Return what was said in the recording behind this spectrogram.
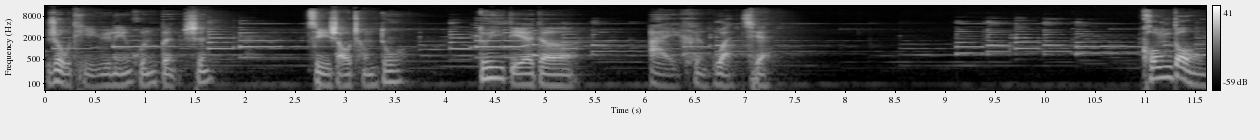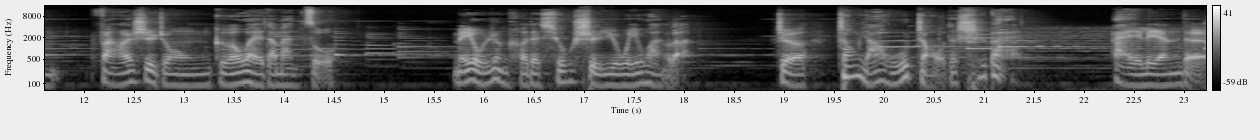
肉体与灵魂本身积少成多，堆叠的爱恨万千。空洞反而是种格外的满足，没有任何的修饰与委婉了。这张牙舞爪的失败，爱怜的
